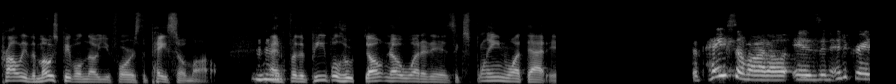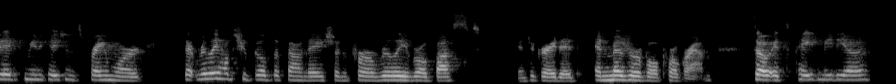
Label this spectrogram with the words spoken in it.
probably the most people know you for is the peso model. Mm-hmm. And for the people who don't know what it is, explain what that is. The peso model is an integrated communications framework that really helps you build the foundation for a really robust, integrated, and measurable program. So it's paid media,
